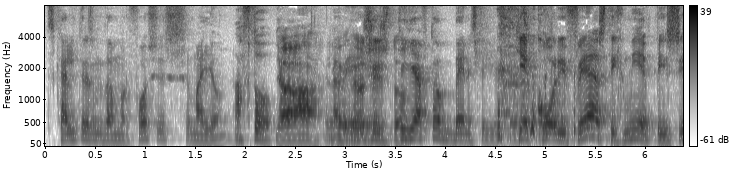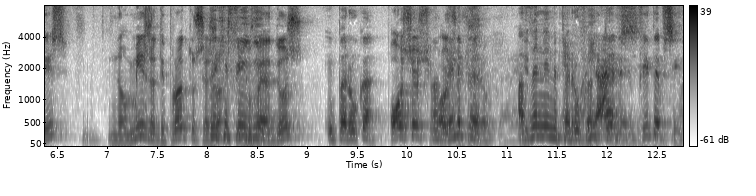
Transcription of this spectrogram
τις καλύτερες μεταμορφώσεις μαλλιών. Αυτό. Α, δηλαδή, δεν το συζητώ. και γι' αυτό μπαίνει στη λίστα. Και κορυφαία στιγμή επίσης, νομίζω ότι η πρώτη του Του σεζόν έχει στη φύγει Juventus. Η περούκα. Όχι, όχι. Α, όχι, δεν είναι όχι. περούκα, ρε. Α, δεν είναι περούκα. Γεια είναι, Φύτευση. φύτευση.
